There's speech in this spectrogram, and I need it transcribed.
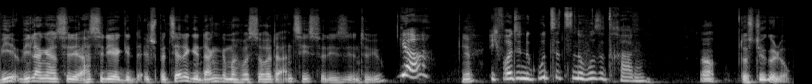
Wie, wie lange hast du, dir, hast du dir spezielle Gedanken gemacht, was du heute anziehst für dieses Interview? Ja. Ja? Ich wollte eine gut sitzende Hose tragen. Ja, du hast dir gelogen.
